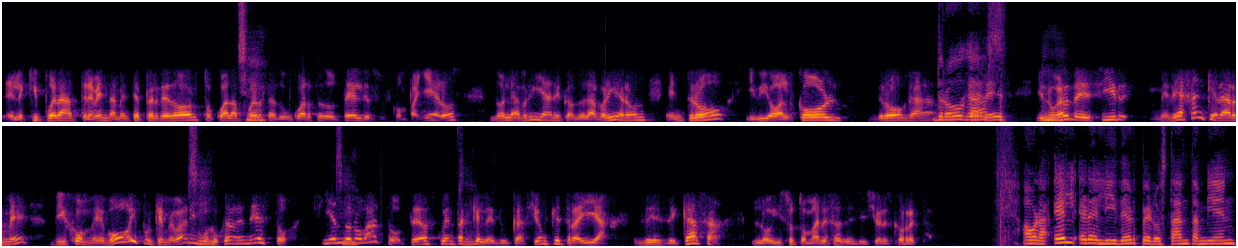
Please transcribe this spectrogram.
el equipo era tremendamente perdedor, tocó a la Sí. puerta de un cuarto de hotel de sus compañeros, no le abrían y cuando le abrieron, entró y vio alcohol, droga, Drogas. mujeres, y en lugar de decir, me dejan quedarme, dijo, me voy porque me van a Sí. involucrar en esto. Siendo Sí. novato, te das cuenta Sí. que la educación que traía desde casa lo hizo tomar esas decisiones correctas. Ahora, él era el líder, pero están también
